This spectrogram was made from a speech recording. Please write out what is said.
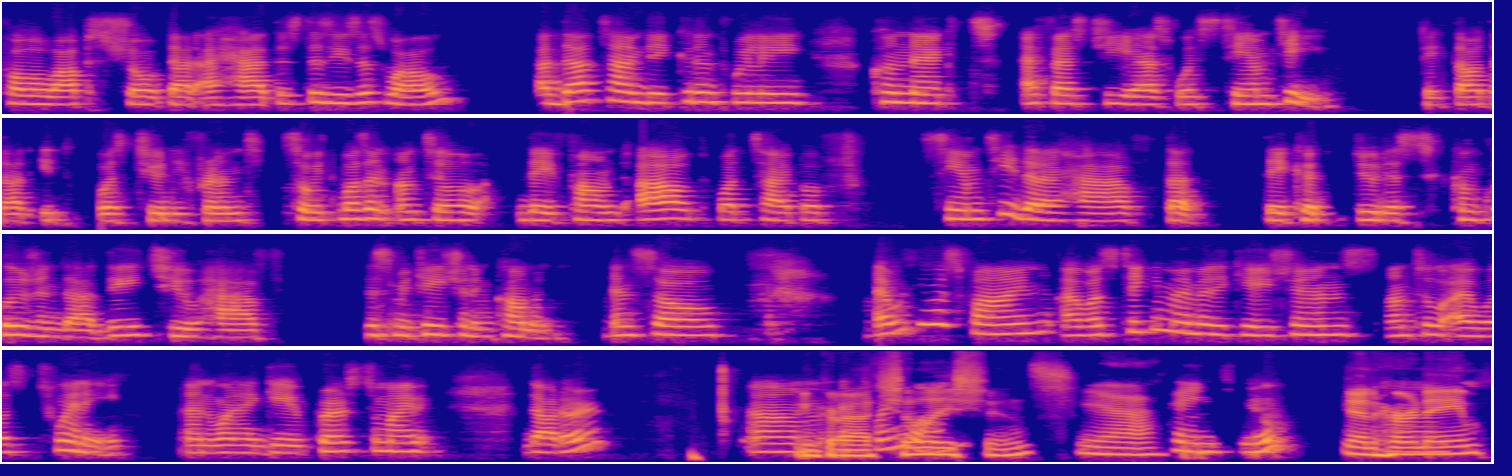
follow ups showed that I had this disease as well. At that time, they couldn't really connect FSGS with CMT. They thought that it was too different. So it wasn't until they found out what type of CMT that I have that they could do this conclusion that they too have this mutation in common. And so everything was fine. I was taking my medications until I was 20. And when I gave birth to my daughter, um, congratulations. Yeah. Thank you. And her Um, name?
